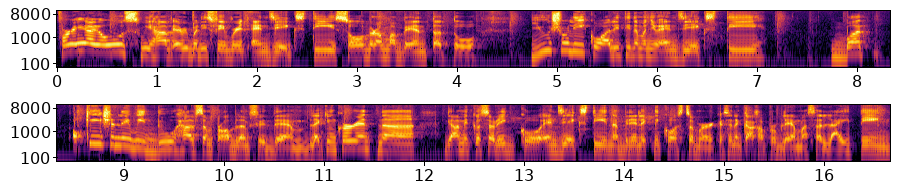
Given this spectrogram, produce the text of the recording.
For AIOs, we have everybody's favorite NZXT. Sobrang mabenta to. Usually, quality naman yung NZXT. But occasionally, we do have some problems with them. Like yung current na gamit ko sa rig ko, NZXT, na binilik ni customer kasi nagkakaproblema sa lighting.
